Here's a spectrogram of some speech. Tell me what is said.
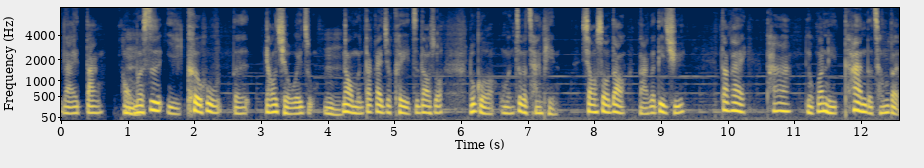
来当，我们是以客户的。要求为主，嗯，那我们大概就可以知道说，如果我们这个产品销售到哪个地区，大概它有关于碳的成本，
